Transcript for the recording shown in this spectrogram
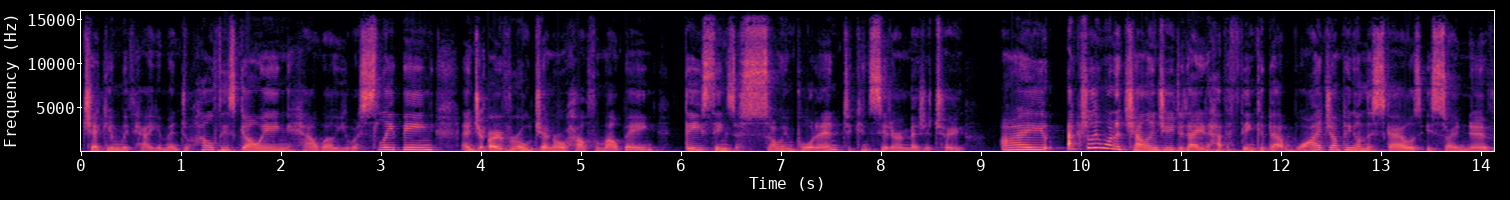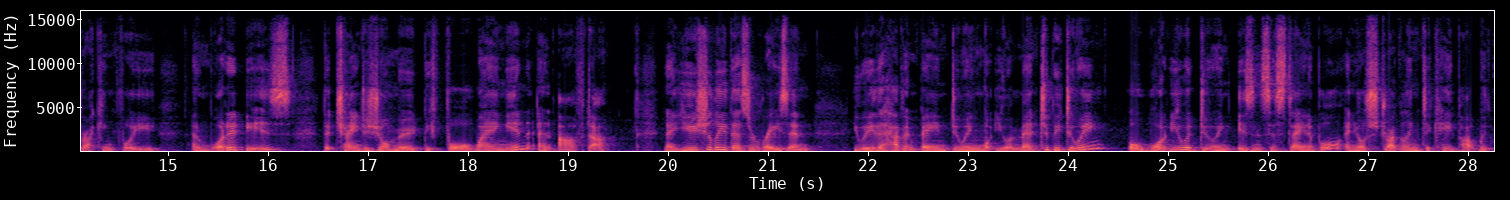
Check in with how your mental health is going, how well you are sleeping, and your overall general health and well being. These things are so important to consider and measure too. I actually want to challenge you today to have a think about why jumping on the scales is so nerve wracking for you and what it is that changes your mood before weighing in and after. Now, usually there's a reason. You either haven't been doing what you are meant to be doing, or what you are doing isn't sustainable and you're struggling to keep up with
